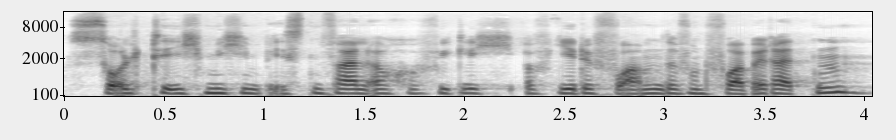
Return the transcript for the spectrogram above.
sollte ich mich im besten Fall auch auf wirklich auf jede Form davon vorbereiten.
